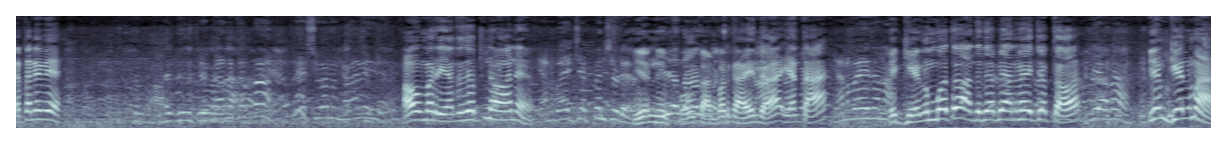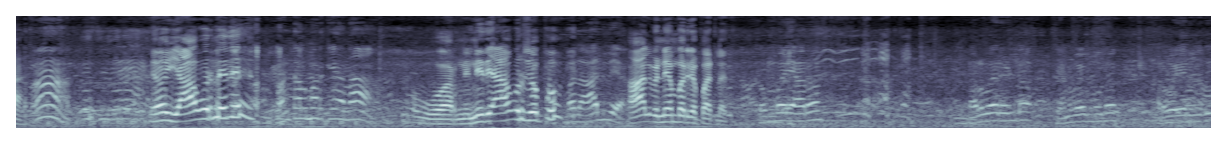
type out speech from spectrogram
ఎంతనేవి అవు మరి ఎంత చెప్తున్నావా అని? నీ కనపడక అయిందా? ఎంత? గెలుము పోతావు అంత దెబ్బ ఎనభై ఐదు చెప్తావా? ఏం గెలుమా? యా ఊరు నీది? గంటల మరకే అన్నా వారిని నీది యా ఊరు చెప్పు. ఆల్వి. నెంబర్ చెప్పట్లేదు. తొంభై ఆరు. నలభై రెండు ఎనభై మూడు అరవై ఎనిమిది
